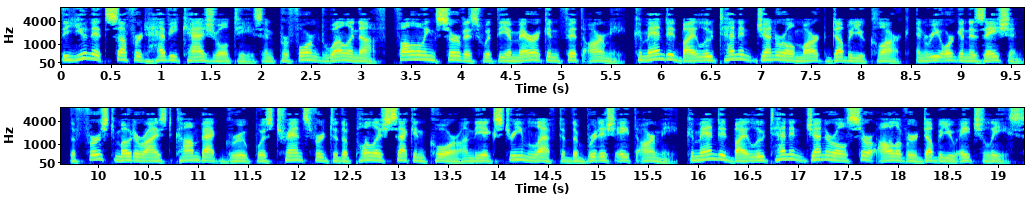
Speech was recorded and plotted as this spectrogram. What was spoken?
The unit suffered heavy casualties and performed well enough, following service with the American Fifth Army, commanded by Lieutenant General Mark W. Clark, and reorganization. The 1st Motorized Combat Group was transferred to the Polish Second Corps on the extreme left of the British Eighth Army, commanded by Lieutenant General Sir Oliver W. H. Leese.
